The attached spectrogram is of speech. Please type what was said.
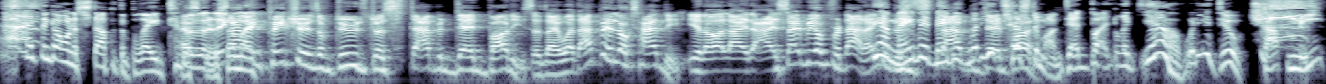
I think I want to stop at the blade Because they got like, like, pictures of dudes just stabbing dead bodies. I was like, well, that bit looks handy. You know, like, I sign me up for that. I yeah, maybe, maybe. What do you test body. them on? Dead body? Like, yeah. What do you do? Chop meat?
